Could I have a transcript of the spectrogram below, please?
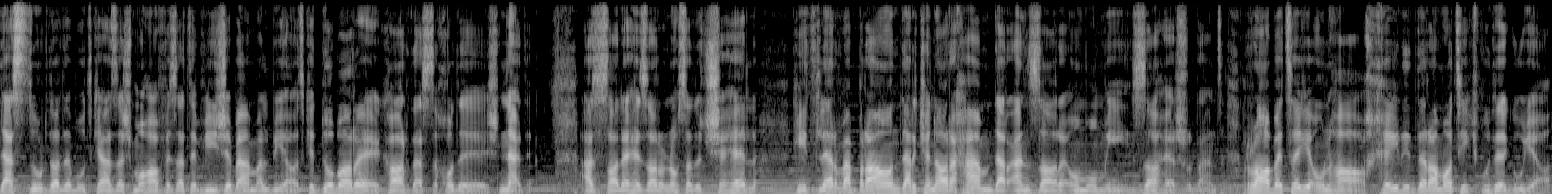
دستور داده بود که ازش محافظت ویژه به عمل بیاد که دوباره کار دست خودش نده. از سال 1940 هیتلر و براون در کنار هم در انظار عمومی ظاهر شدند. رابطه اونها خیلی دراماتیک بوده گویا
